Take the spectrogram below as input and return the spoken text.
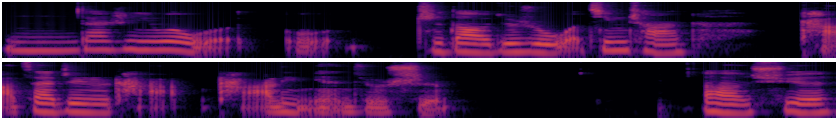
嗯，但是因为我我知道，就是我经常卡在这个卡卡里面，就是，嗯，学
